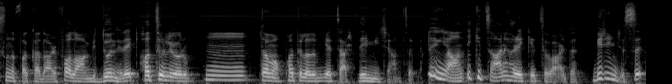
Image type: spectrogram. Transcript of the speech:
sınıfa kadar falan bir dönerek hatırlıyorum. Hmm, tamam hatırladım yeter demeyeceğim tabii. Dünyanın iki tane hareketi vardı. Birincisi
